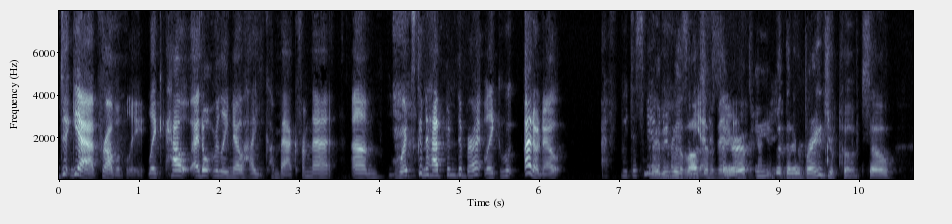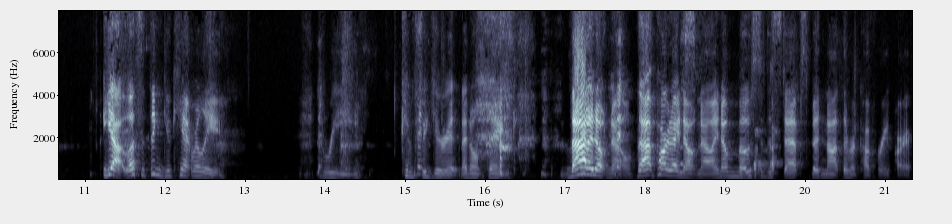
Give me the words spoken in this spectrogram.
D- yeah, probably. Like, how I don't really know how you come back from that. Um, what's gonna happen to Brent? Like, wh- I don't know. We just need Maybe with lots of it. therapy, but their brains are cooked. So Yeah, that's the thing. You can't really reconfigure it. I don't think that. I don't know that part. I don't know. I know most of the steps, but not the recovery part.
